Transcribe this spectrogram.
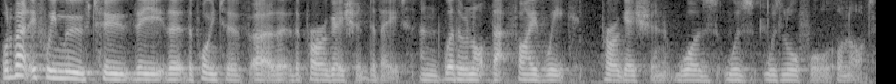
What about if we move to the, the, the point of uh, the, the prorogation debate and whether or not that five week prorogation was, was, was lawful or not?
